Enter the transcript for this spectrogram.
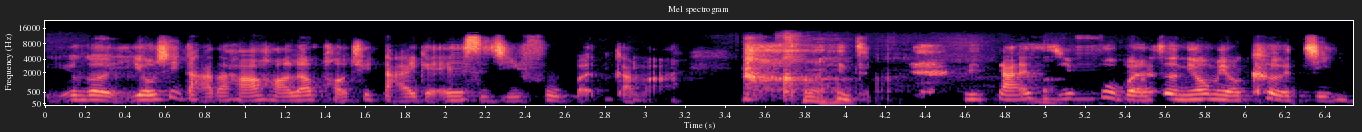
有个游戏打得好好，然后跑去打一个 S 级副本干嘛？你打 S 级副本的时候，你又没有氪金，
